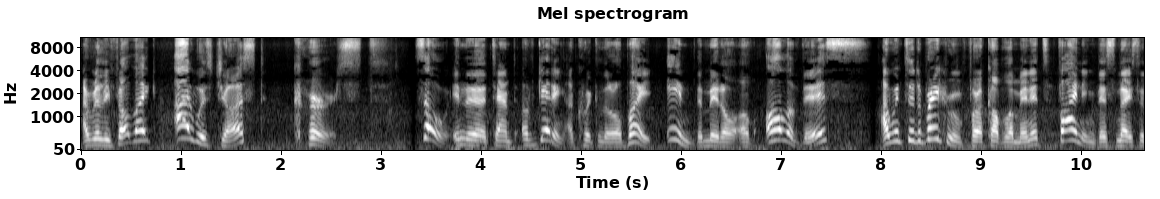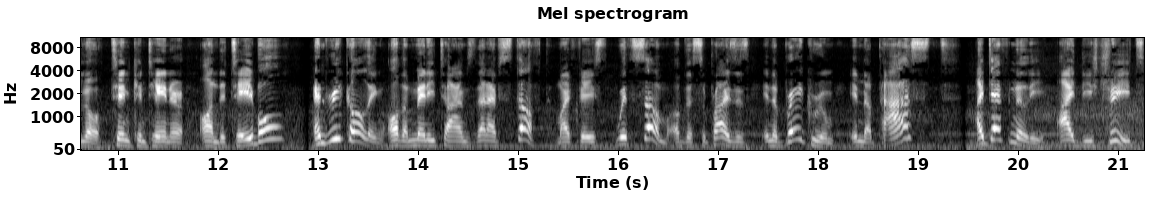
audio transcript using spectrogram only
I really felt like I was just cursed. So in the attempt of getting a quick little bite in the middle of all of this, I went to the break room for a couple of minutes, finding this nice little tin container on the table, and recalling all the many times that I've stuffed my face with some of the surprises in the break room in the past, I definitely eyed these treats,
